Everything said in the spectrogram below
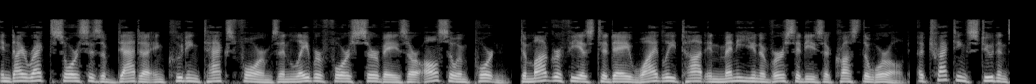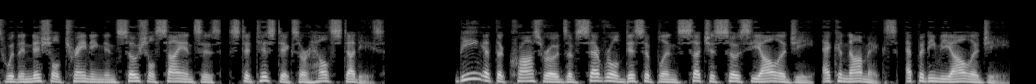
indirect sources of data including tax forms and labor force surveys are also important. Demography is today widely taught in many universities across the world, attracting students with initial training in social sciences, statistics, or health studies. Being at the crossroads of several disciplines such as sociology, economics, epidemiology,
